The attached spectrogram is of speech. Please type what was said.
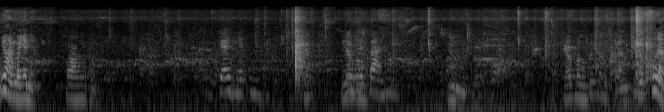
ยี่หันไปยันเนี่ยฟองอยู่แกงเห็ดนี่เดี๋ยวเห็เบิ่งดบ้านเฮาอืมเดี๋ยวเบิ่งก็ต้องแกงเฮ็ดเฟือง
